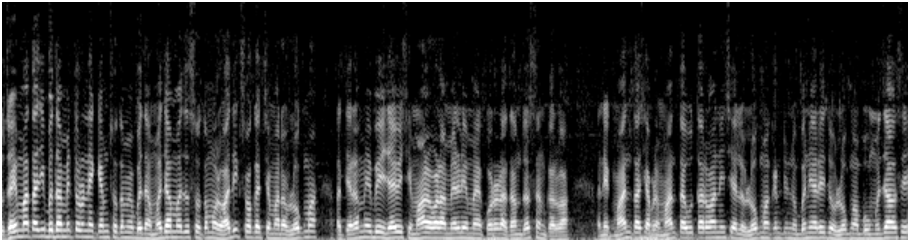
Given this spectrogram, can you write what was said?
તો જય માતાજી બધા મિત્રોને, કેમ છો તમે બધા? મજામાં જશો તમારું હાર્દિક સ્વાગત છે મારા વ્લોગમાં. અત્યારે અમે બે જાવી છીએ માળવાળા મેળડીમાં કોરોડા ધામ દર્શન કરવા. અને એક માનતા છે, આપણે માનતા ઉતારવાની છે, એટલે વ્લોગમાં કન્ટિન્યુ બન્યા રહેજો. વ્લોગમાં બહુ મજા આવશે.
